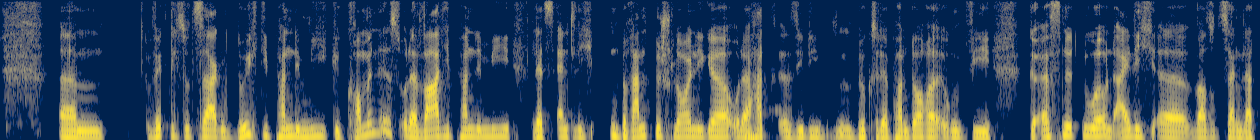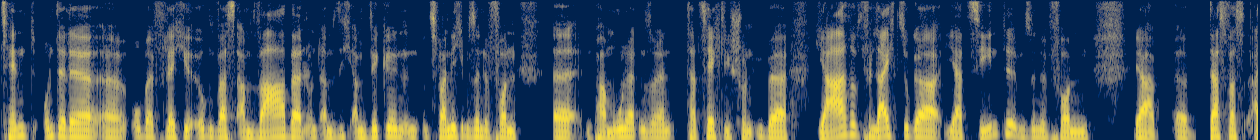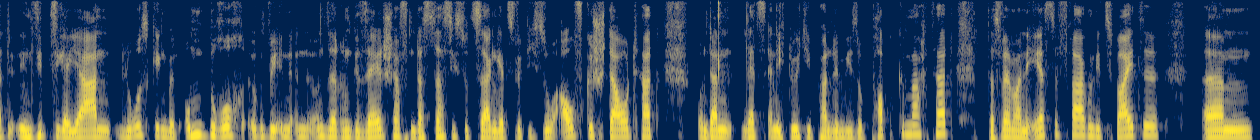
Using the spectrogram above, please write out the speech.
ähm, wirklich sozusagen durch die Pandemie gekommen ist? Oder war die Pandemie letztendlich ein Brandbeschleuniger oder hat äh, sie die Büchse der Pandora irgendwie geöffnet nur und eigentlich äh, war sozusagen latent unter der äh, Oberfläche irgendwas am Wabern und am sich am Wickeln? Und zwar nicht im Sinne von äh, ein paar Monaten, sondern tatsächlich schon über Jahre, vielleicht sogar Jahrzehnte im Sinne von ja, äh, das, was in den 70er Jahren losging mit Umbruch irgendwie in, in unseren Gesellschaften, dass das sich sozusagen jetzt wirklich so aufgestaut aufgebaut hat und dann letztendlich durch die Pandemie so Pop gemacht hat? Das wäre meine erste Frage. Und die zweite ähm,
